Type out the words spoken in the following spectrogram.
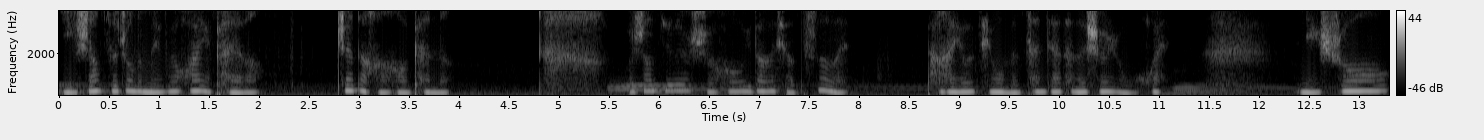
你上次种的玫瑰花也开了，真的很好看呢。我上街的时候遇到了小刺猬。他还邀请我们参加他的生日舞会。你说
